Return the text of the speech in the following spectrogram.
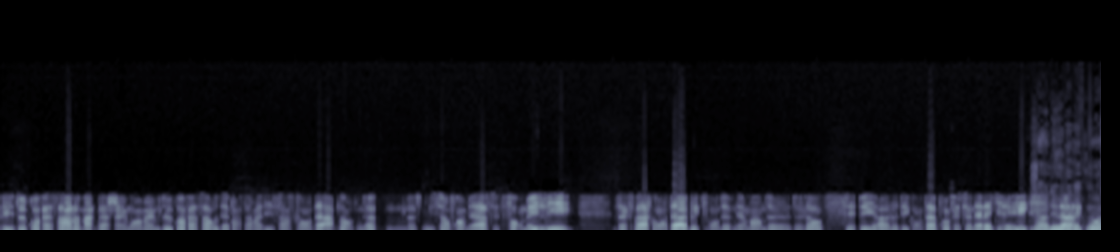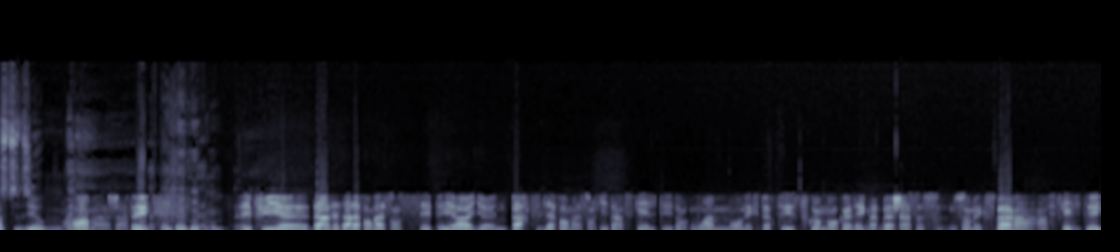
les deux professeurs, le Marc Bachin et moi-même, deux professeurs au département des sciences comptables. Donc notre, notre mission première, c'est de former les experts comptables qui vont devenir membres de, de l'ordre CPA, des comptables professionnels agréés. J'en ai un avec moi en studio. Ah, ben, enchanté. et puis, euh, dans, dans la formation CPA, il y a une partie de la formation qui est en fiscalité. Donc moi, mon expertise, tout comme mon collègue Marc Bachin, nous sommes experts en, en fiscalité.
